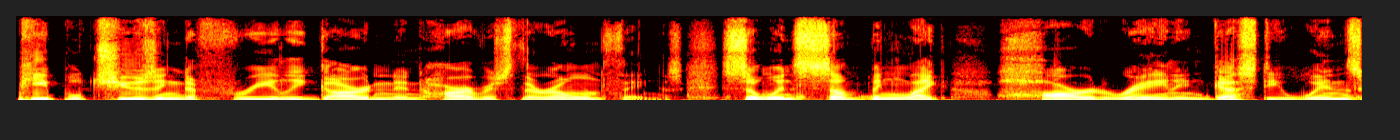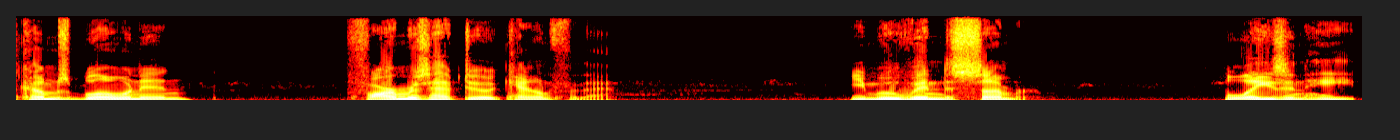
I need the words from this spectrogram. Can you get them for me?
people choosing to freely garden and harvest their own things. So when something like hard rain and gusty winds comes blowing in, farmers have to account for that. You move into summer, blazing heat.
